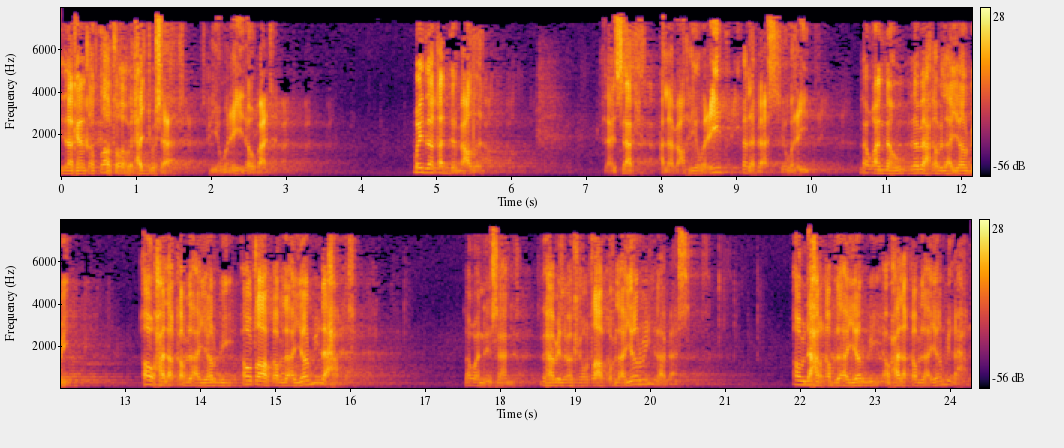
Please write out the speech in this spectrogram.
إذا كان قد طاف طواف الحج وسعى في يوم العيد أو بعده. وإذا قدم بعض الأنساك على بعض في يوم العيد فلا بأس يوم العيد. لو أنه ذبح قبل أن يرمي أو حلق قبل أن يرمي أو طاف قبل أن يرمي لا حرج. لو أن الإنسان ذهب إلى مكة وطاف قبل أن يرمي لا بأس. أو نحر قبل أن يرمي أو حلق قبل أن يرمي لا حرج.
